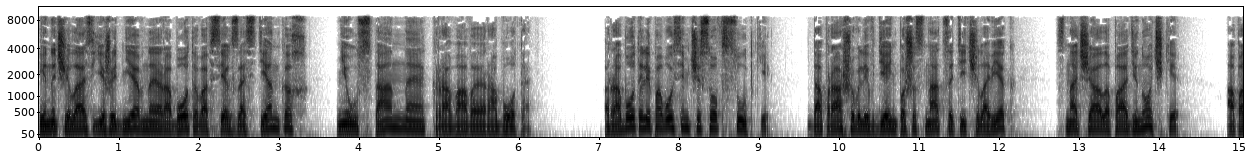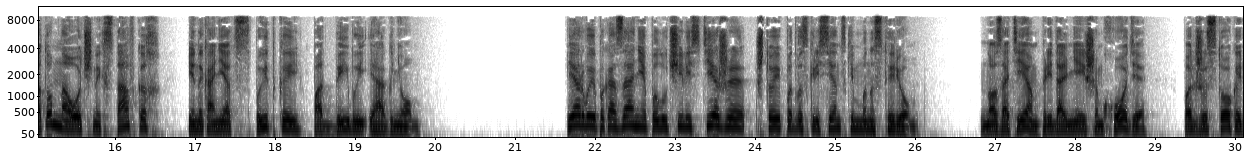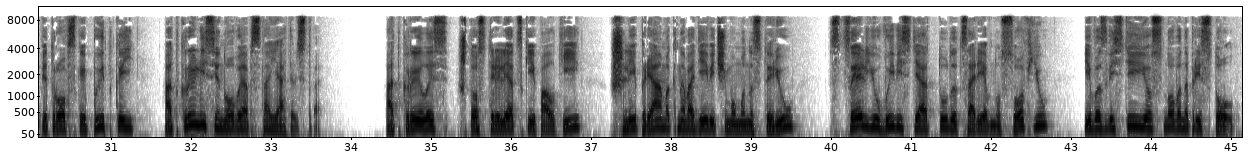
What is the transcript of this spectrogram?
и началась ежедневная работа во всех застенках, неустанная кровавая работа. Работали по 8 часов в сутки, допрашивали в день по 16 человек, сначала поодиночке, а потом на очных ставках и, наконец, с пыткой, под дыбой и огнем. Первые показания получились те же, что и под Воскресенским монастырем. Но затем, при дальнейшем ходе, под жестокой Петровской пыткой, открылись и новые обстоятельства. Открылось, что стрелецкие полки шли прямо к Новодевичьему монастырю с целью вывести оттуда царевну Софью и возвести ее снова на престол.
